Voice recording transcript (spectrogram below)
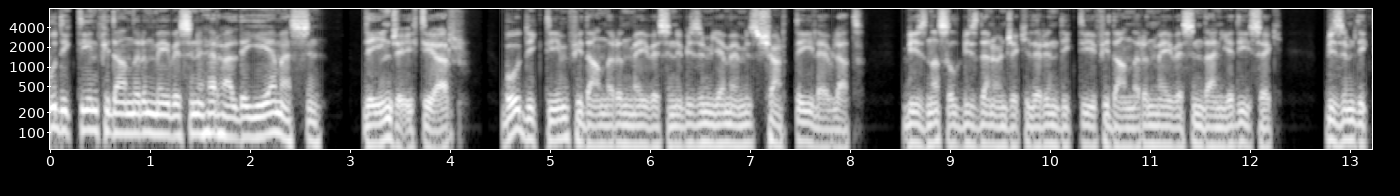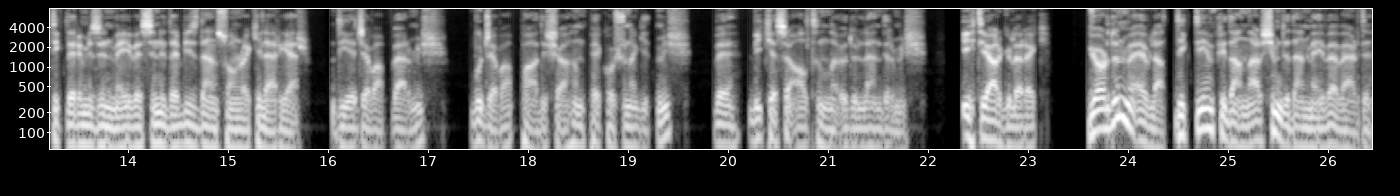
Bu diktiğin fidanların meyvesini herhalde yiyemezsin. Deyince ihtiyar, bu diktiğim fidanların meyvesini bizim yememiz şart değil evlat. Biz nasıl bizden öncekilerin diktiği fidanların meyvesinden yediysek, bizim diktiklerimizin meyvesini de bizden sonrakiler yer, diye cevap vermiş. Bu cevap padişahın pek hoşuna gitmiş ve bir kese altınla ödüllendirmiş. İhtiyar gülerek, gördün mü evlat, diktiğim fidanlar şimdiden meyve verdi,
